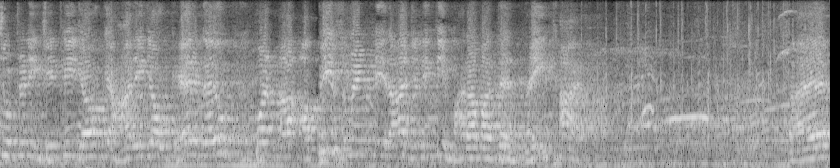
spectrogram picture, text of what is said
ચૂંટણી જીતી જાઉં કે હારી જાઉં ઘેર ગયું, પણ આ અપીસમેન્ટની રાજનીતિ મારા માટે નહીં થાય. સાહેબ,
